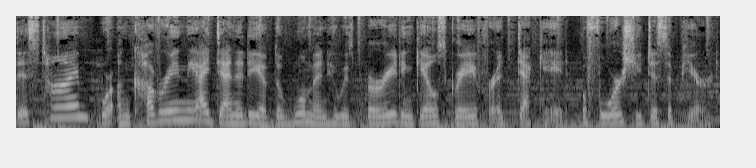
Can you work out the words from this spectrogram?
This time, we're uncovering the identity of the woman who was buried in Gail's grave for a decade before she disappeared.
